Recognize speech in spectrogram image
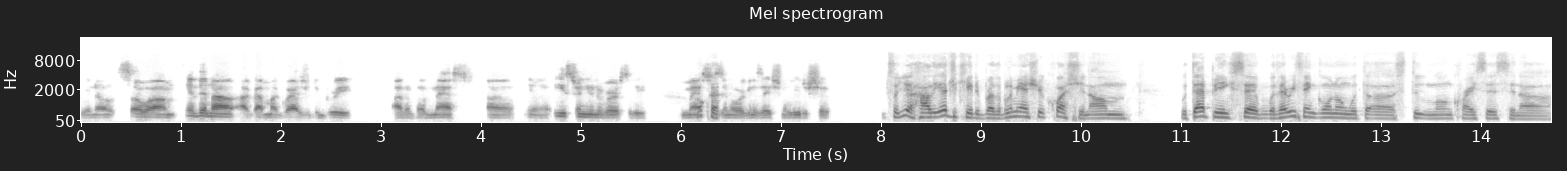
You know, so um, and then I, I got my graduate degree out of a mass, uh, you know, Eastern University, master's okay. in organizational leadership. So you're highly educated, brother. But let me ask you a question. Um, with that being said, with everything going on with the uh, student loan crisis and uh,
